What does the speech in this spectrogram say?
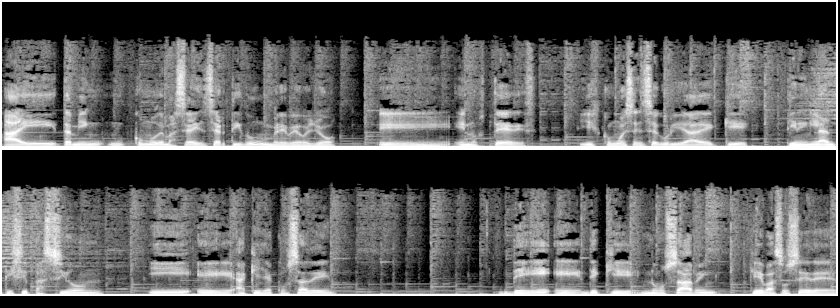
hay también como demasiada incertidumbre, veo yo, eh, en ustedes. Y es como esa inseguridad de que tienen la anticipación y eh, aquella cosa de, de, de, que no saben qué va a suceder.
